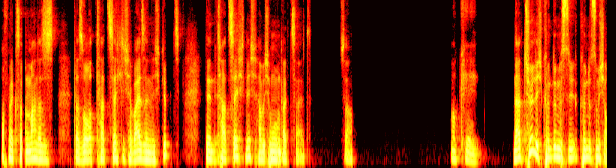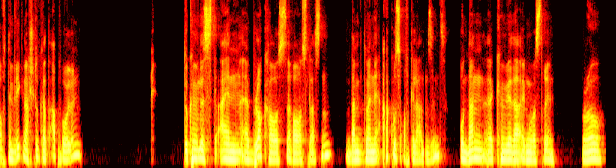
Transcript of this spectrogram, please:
aufmerksam machen, dass es das Wort tatsächlicherweise nicht gibt. Denn tatsächlich habe ich Montag Zeit. So. Okay. Natürlich könntest du, könntest du mich auf dem Weg nach Stuttgart abholen. Du könntest ein äh, Blockhaus rauslassen, damit meine Akkus aufgeladen sind. Und dann äh, können wir da irgendwas drehen. Bro,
